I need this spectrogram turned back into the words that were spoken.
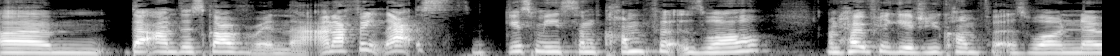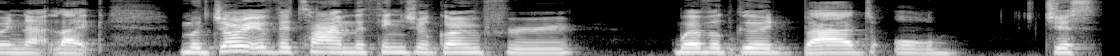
um that I'm discovering that. And I think that gives me some comfort as well. And hopefully gives you comfort as well, knowing that like majority of the time the things you're going through, whether good, bad, or just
